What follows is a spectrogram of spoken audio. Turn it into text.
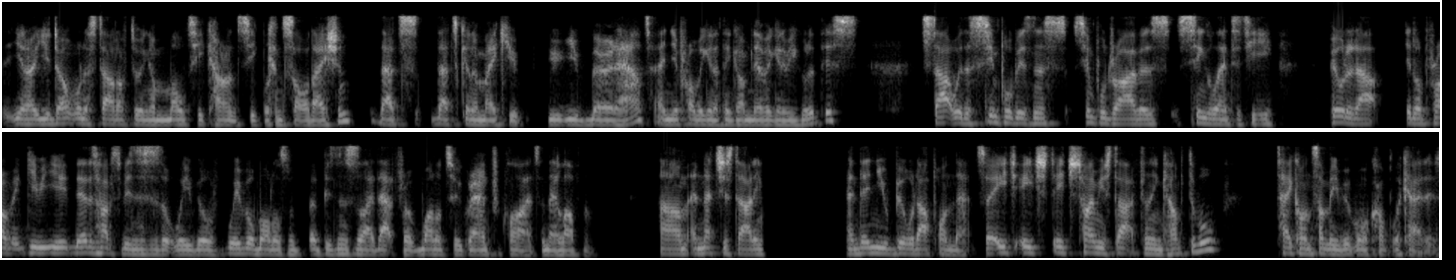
You know, you don't want to start off doing a multi-currency consolidation. That's that's going to make you, you you burn out, and you're probably going to think I'm never going to be good at this. Start with a simple business, simple drivers, single entity. Build it up. It'll probably give you. They're the types of businesses that we build. We build models of businesses like that for one or two grand for clients, and they love them. Um, and that's your starting and then you build up on that. So each each each time you start feeling comfortable, take on something a bit more complicated.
